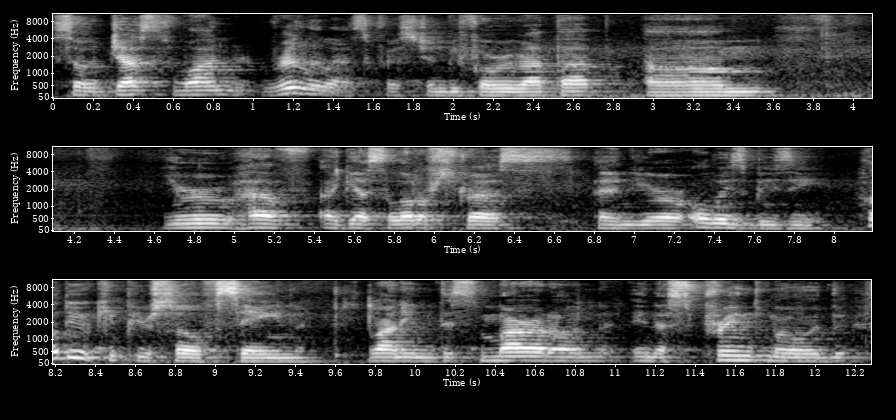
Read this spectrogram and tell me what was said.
So, just one really last question before we wrap up. Um, you have, I guess, a lot of stress and you're always busy. How do you keep yourself sane running this marathon in a sprint mode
